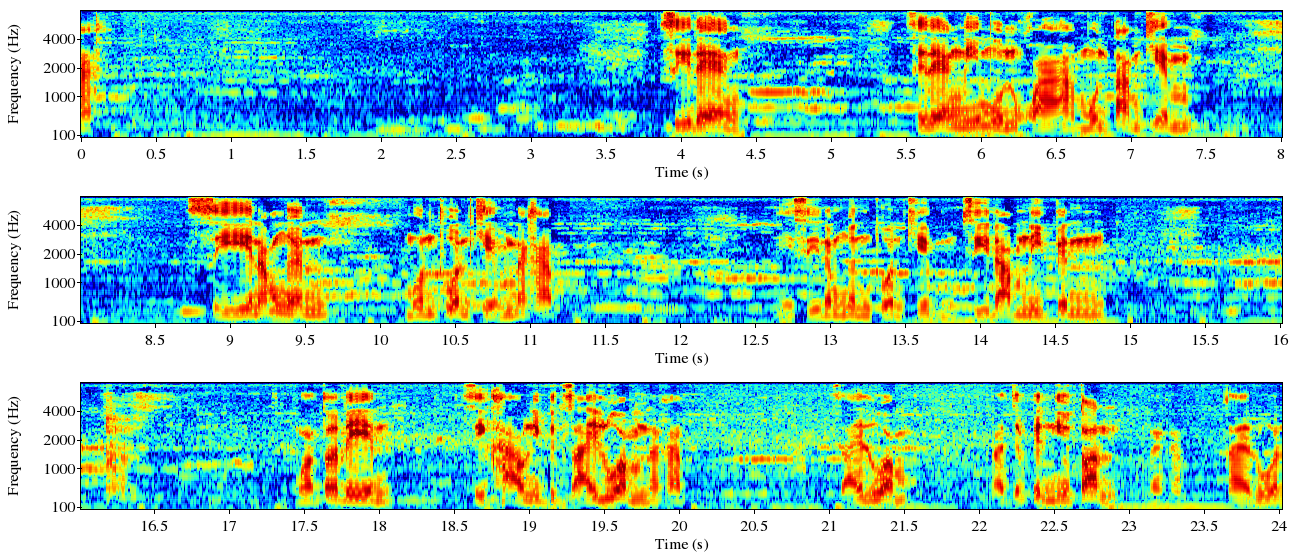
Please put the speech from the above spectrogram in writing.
นะ สีแดง สีแดงนี้หมุนขวาหมุนตามเข็ม สีน้ำเงินหมุนทวนเข็มนะครับ นี่สีน้ำเงินทวนเข็ม สีดำนี่เป็นมอเตอร์เดน สีขาวนี่เป็นสายร่วมนะครับ สายร่วม อาจจะเป็นนิวตันนะครับ สายร่วน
